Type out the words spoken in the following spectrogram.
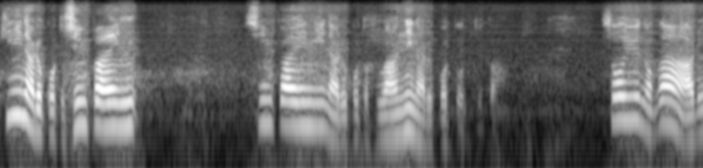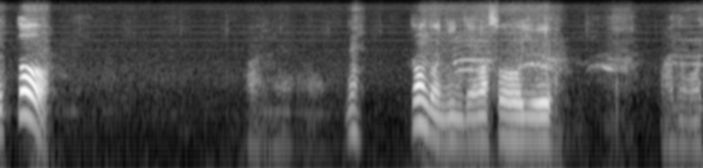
気になること、心配に、心配になること、不安になることっていうか、そういうのがあると、あのね、どんどん人間はそういう、あの、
